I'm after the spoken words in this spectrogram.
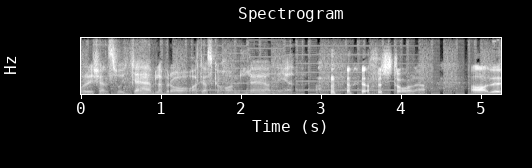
och det känns så jävla bra att jag ska ha en lön igen. jag förstår det. Ja, det,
